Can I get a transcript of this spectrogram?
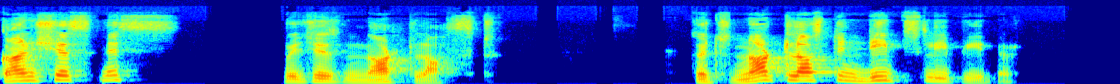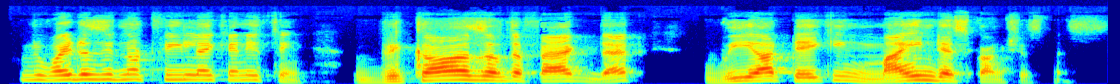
Consciousness which is not lost. So it's not lost in deep sleep either. Why does it not feel like anything? Because of the fact that we are taking mind as consciousness.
